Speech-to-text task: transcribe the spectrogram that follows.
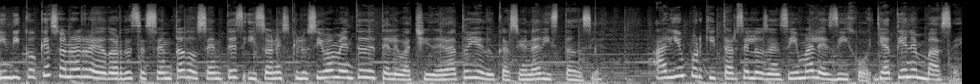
Indicó que son alrededor de 60 docentes y son exclusivamente de telebachillerato y educación a distancia. Alguien por quitárselos de encima les dijo, ya tienen base,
